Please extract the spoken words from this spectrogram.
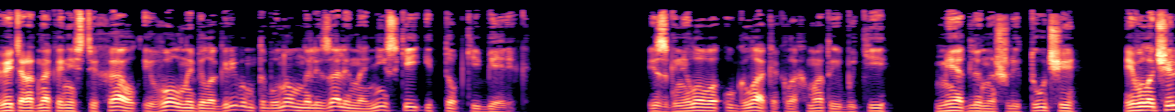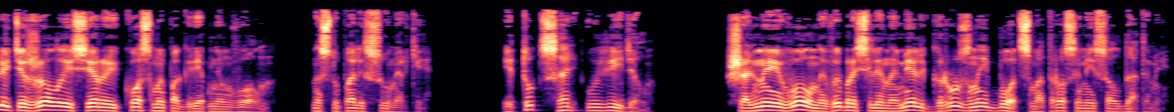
Ветер, однако, не стихал, и волны белогривым табуном налезали на низкий и топкий берег. Из гнилого угла, как лохматые быки, медленно шли тучи, и волочили тяжелые серые космы по гребням волн. Наступали сумерки. И тут царь увидел. Шальные волны выбросили на мель грузный бот с матросами и солдатами.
